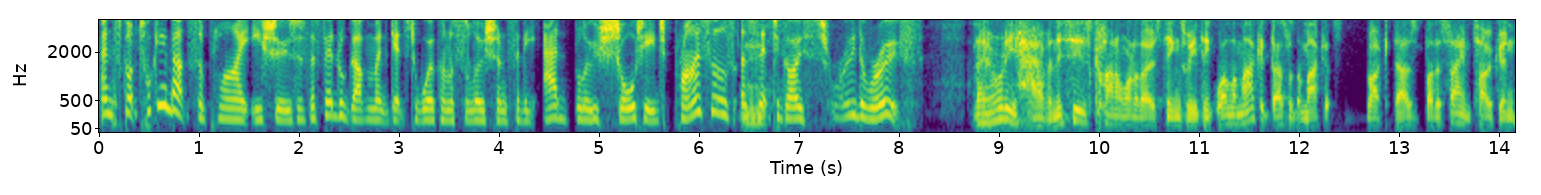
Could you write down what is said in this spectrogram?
And Scott, talking about supply issues, as the federal government gets to work on a solution for the AdBlue shortage, prices are set to go through the roof. They already have, and this is kind of one of those things where you think, well, the market does what the market's market does. By the same token,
